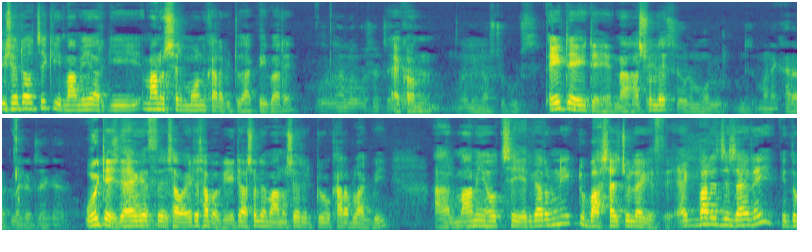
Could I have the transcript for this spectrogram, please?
বিষয়টা হচ্ছে কি মামি আর কি মানুষের মন খারাপ একটু থাকতেই পারে। এখন নষ্ট করছি। এইটাই এইটাই না আসলে ওর মূল মানে খারাপ লাগার জায়গা। ওইটাই দেখা গেছে এটা স্বাভাবিক এটা আসলে মানুষের একটু খারাপ লাগবেই। আর মামি হচ্ছে এর কারণে একটু বাসায় চলে গেছে। একবারে যে যায় নাই কিন্তু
